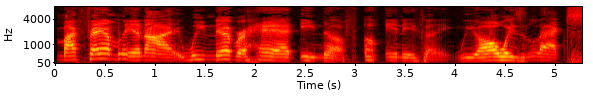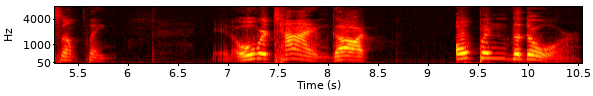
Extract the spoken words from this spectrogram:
my family and I, we never had enough of anything. We always lacked something. And over time, God opened the door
